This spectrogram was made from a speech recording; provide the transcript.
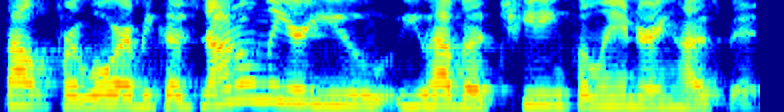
felt for Laura because not only are you, you have a cheating, philandering husband,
